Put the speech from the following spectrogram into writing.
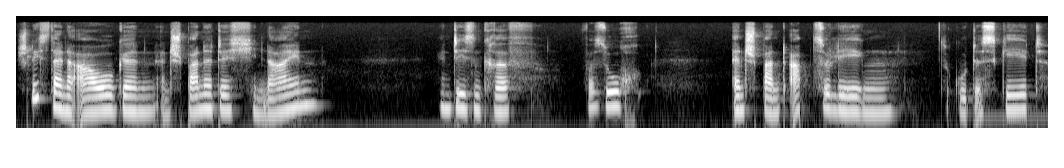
Schließ deine Augen, entspanne dich hinein in diesen Griff. Versuch entspannt abzulegen, so gut es geht.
